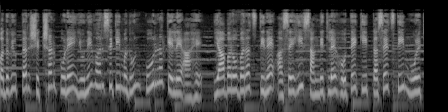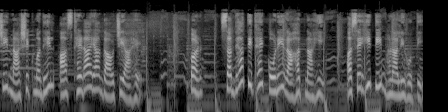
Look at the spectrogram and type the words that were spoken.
पदव्युत्तर शिक्षण पुणे युनिव्हर्सिटी मधून पूर्ण केले आहे. याबरोबरच तिने असेही सांगितले होते की तसेच ती मूळची नाशिक मधील आसखेडा या गावची आहे. पण सध्या तिथे कोणी राहत नाही असेही ती म्हणाली होती.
